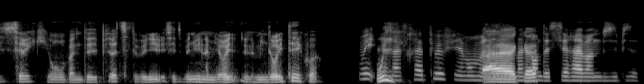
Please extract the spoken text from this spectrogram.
séries qui ont 22 épisodes, c'est devenu c'est devenu la, minori- la minorité quoi. Oui, Oui. on a très peu finalement Bah, maintenant quand- des séries à 22 épisodes.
